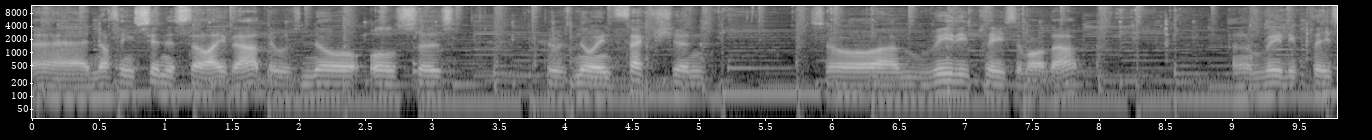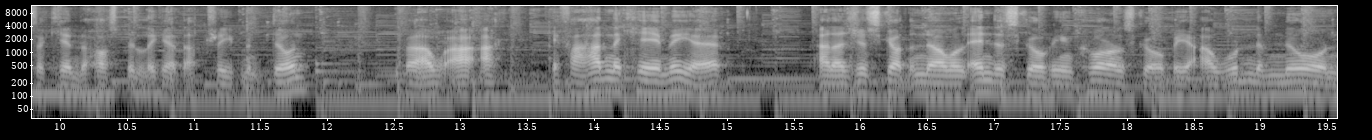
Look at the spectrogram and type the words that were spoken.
uh, nothing sinister like that. There was no ulcers, there was no infection. So I'm really pleased about that. And I'm really pleased I came to the hospital to get that treatment done. But I, I, if I hadn't came here and I just got the normal endoscopy and colonoscopy, I wouldn't have known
